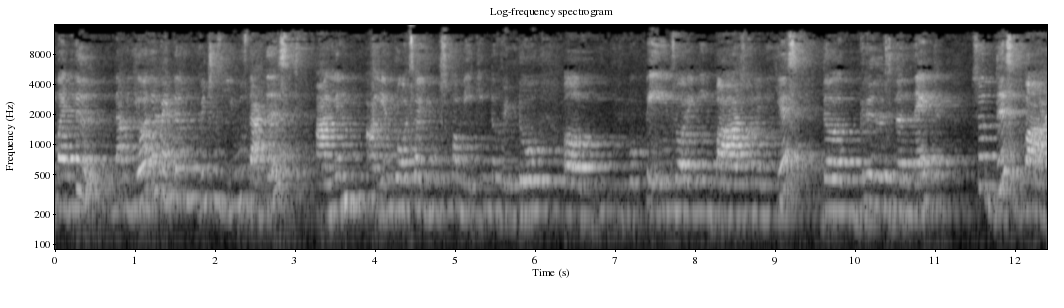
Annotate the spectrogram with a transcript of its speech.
metal, now here the metal which is used that is iron, iron rods are used for making the window uh, panes or any bars or any, yes, the grills, the net. So this bar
